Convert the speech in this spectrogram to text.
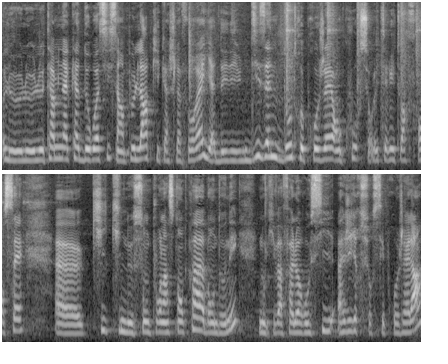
le, le, terminal 4 de Roissy, c'est un peu l'arbre qui cache la forêt. Il y a des, une dizaine d'autres projets en cours sur le territoire français euh, qui, qui, ne sont pour l'instant pas abandonnés. Donc il va falloir aussi agir sur ces projets-là.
